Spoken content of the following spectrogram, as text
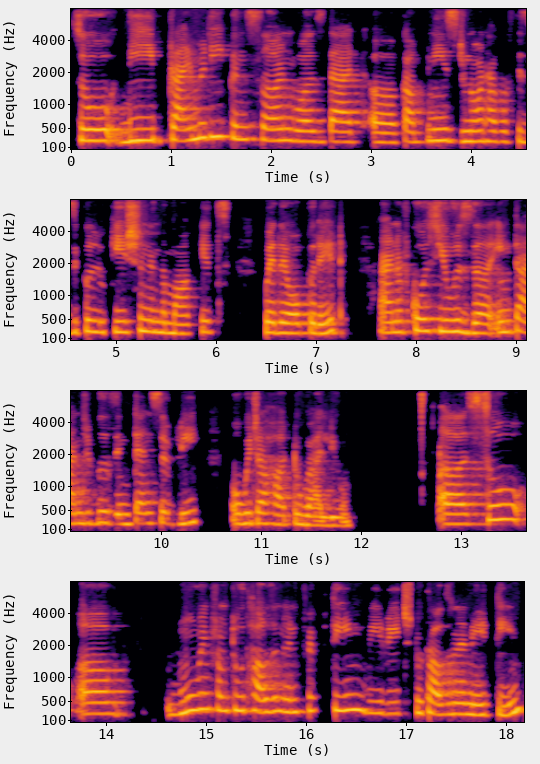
So the primary concern was that uh, companies do not have a physical location in the markets where they operate, and of course use uh, intangibles intensively, or which are hard to value. Uh, so uh, moving from 2015, we reached 2018.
